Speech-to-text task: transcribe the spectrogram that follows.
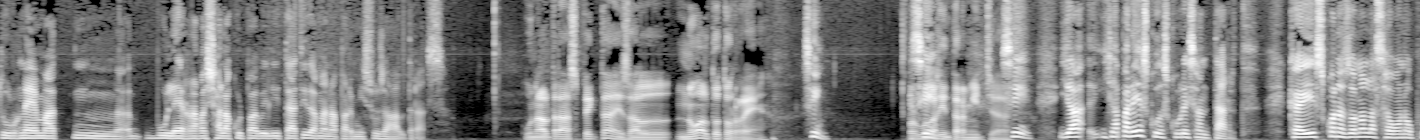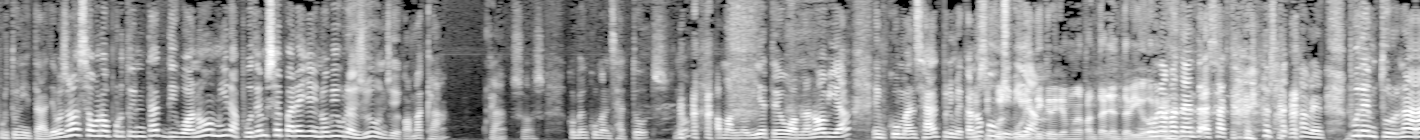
tornem a mm, voler rebaixar la culpabilitat i demanar permisos a altres. Un altre aspecte és el no al tot o res. Sí, Fórmules intermitges. Sí, hi ha, hi ha parelles que ho descobreixen tard, que és quan es donen la segona oportunitat. Llavors, a la segona oportunitat diuen, no, mira, podem ser parella i no viure junts. I dic, home, clar, clar, això és com hem començat tots, no? amb el noviete o amb la nòvia, hem començat primer que Però no si fos convivíem. política, diríem una pantalla anterior. Una eh? patenta, exactament, exactament. Podem tornar,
